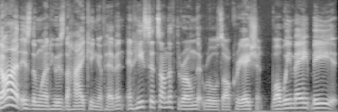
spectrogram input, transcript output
God is the one who is the high king of heaven, and he sits on the throne that rules all creation. While we may be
